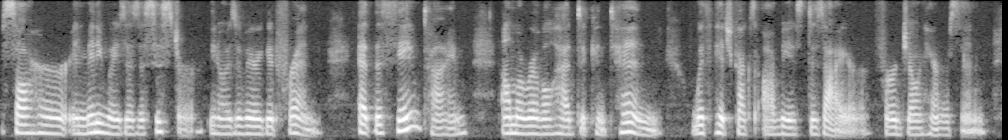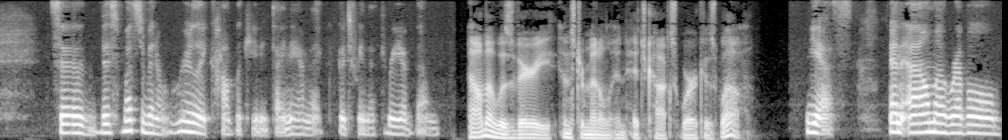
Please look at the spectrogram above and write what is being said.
saw her in many ways as a sister, you know, as a very good friend. At the same time, Alma Reville had to contend with Hitchcock's obvious desire for Joan Harrison. So this must have been a really complicated dynamic between the three of them. Alma was very instrumental in Hitchcock's work as well. Yes. And Alma Reville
